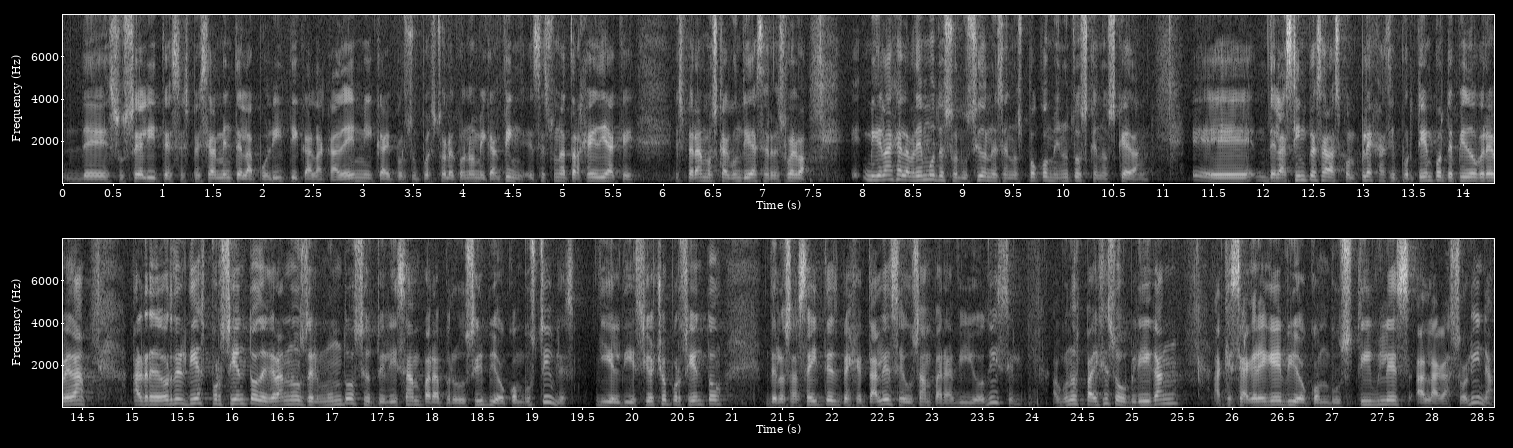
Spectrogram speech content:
de sus élites, especialmente la política, la académica y por supuesto la económica. En fin, esa es una tragedia que esperamos que algún día se resuelva. Eh, Miguel Ángel, hablemos de soluciones en los pocos minutos que nos quedan, eh, de las simples a las complejas y por tiempo te pido brevedad. Alrededor del 10% de granos del mundo se utilizan para producir biocombustibles y el 18% de los aceites vegetales se usan para biodiesel. Algunos países obligan a que se agregue biocombustibles a la gasolina.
